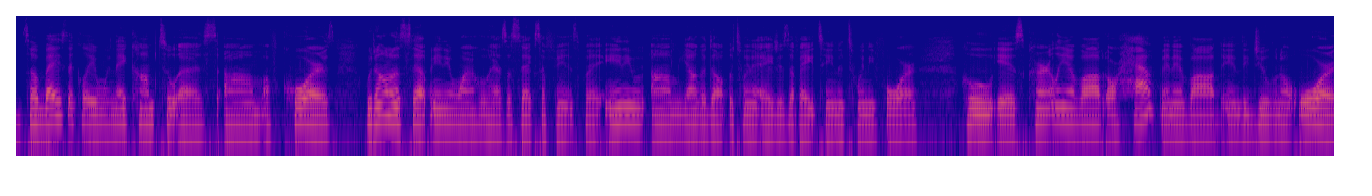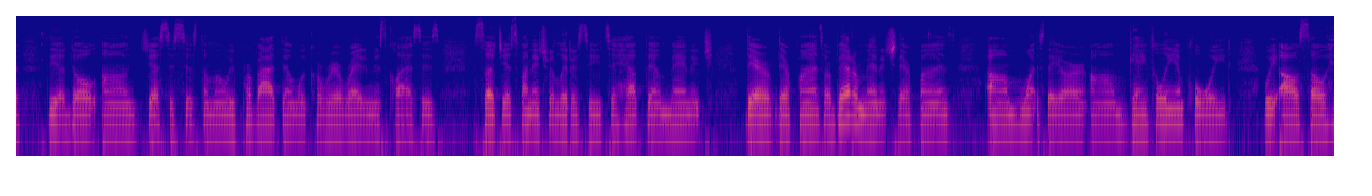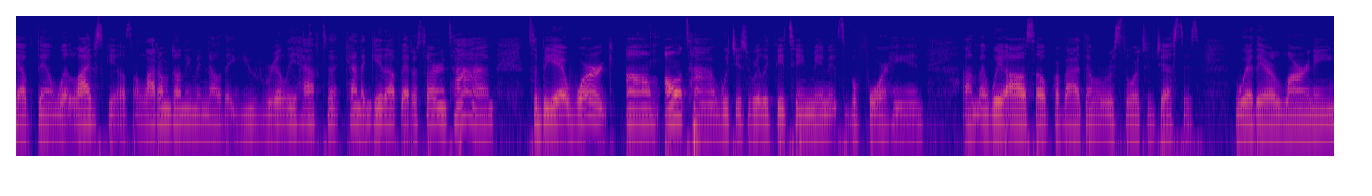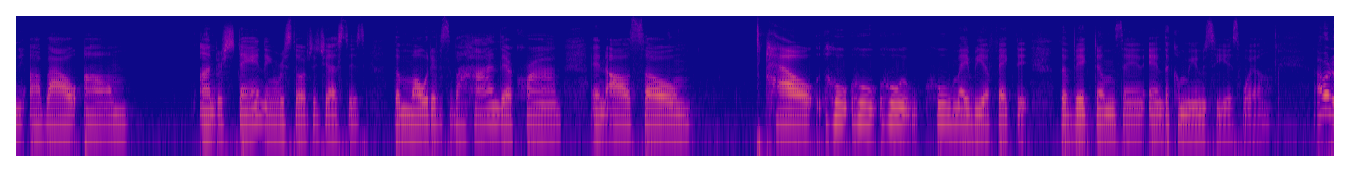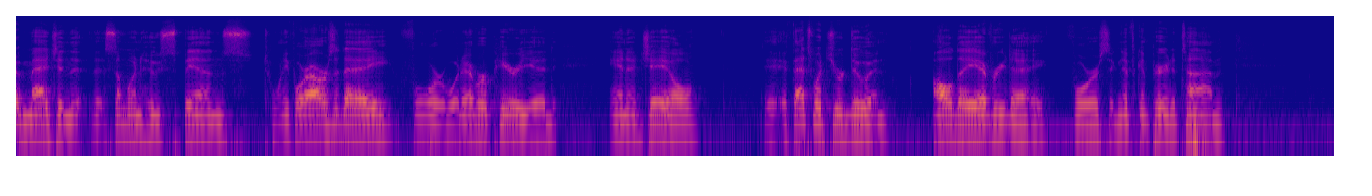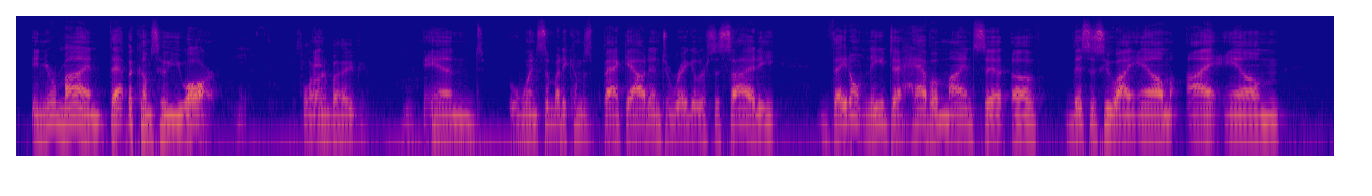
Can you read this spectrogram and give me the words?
So basically, when they come to us, um, of course, we don't accept anyone who has a sex offense, but any um, young adult between the ages of 18 and 24 who is currently involved or have been involved in the juvenile or the adult um, justice system, and we provide them with career readiness classes such as financial literacy to help them manage their, their funds or better manage their funds um, once they are um, gainfully employed. We also help them with life skills. A lot of them don't even know that you really have to kind of get up at a certain time to be at work um, on time, which is really 15 minutes beforehand. Um, and we also provide them with restorative justice, where they're learning about um, understanding restorative justice, the motives behind their crime, and also how who who who who may be affected, the victims and, and the community as well. I would imagine that, that someone who spends 24 hours a day for whatever period in a jail, if that's what you're doing all day, every day for a significant period of time, in your mind, that becomes who you are. Yes. It's learned behavior. And when somebody comes back out into regular society, they don't need to have a mindset of, this is who I am, I am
